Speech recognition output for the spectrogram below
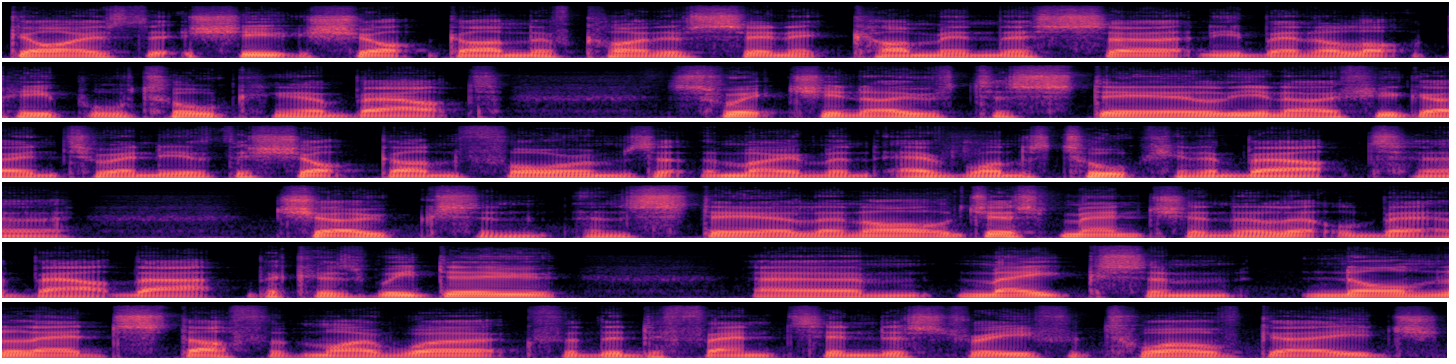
guys that shoot shotgun have kind of seen it come in. There's certainly been a lot of people talking about switching over to steel. You know, if you go into any of the shotgun forums at the moment, everyone's talking about uh, chokes and, and steel. And I'll just mention a little bit about that because we do um, make some non lead stuff at my work for the defense industry for 12 gauge.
